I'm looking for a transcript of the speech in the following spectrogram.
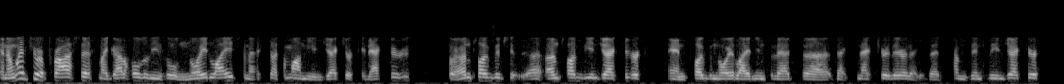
And I went through a process, and I got a hold of these little Noid lights, and I stuck them on the injector connectors. So I unplug the uh, unplug the injector and plug the Noid light into that uh, that connector there that, that comes into the injector,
